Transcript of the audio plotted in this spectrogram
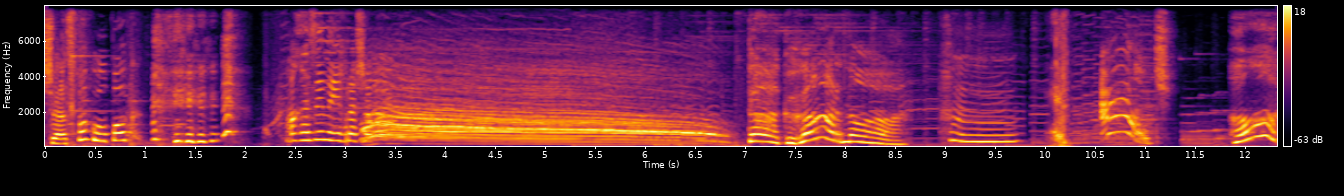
Час покупок. Магазини іграшок. Так, гарно. Ауч. О,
